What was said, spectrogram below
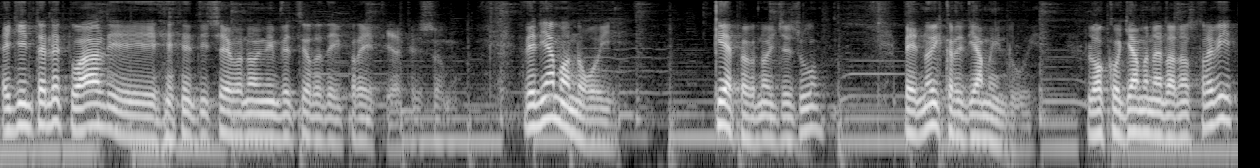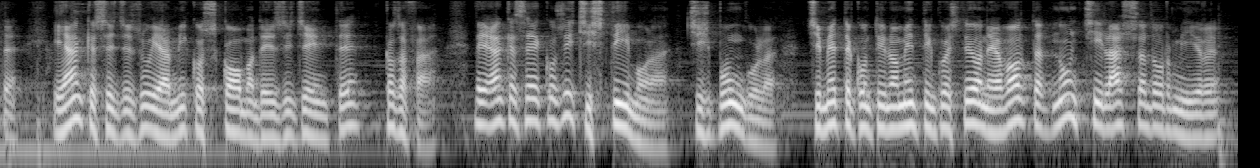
E gli intellettuali dicevano un'invenzione dei preti. Ecco, insomma. Veniamo a noi. Chi è per noi Gesù? Beh, noi crediamo in Lui, lo accogliamo nella nostra vita e anche se Gesù è amico scomodo e esigente, cosa fa? Beh, anche se è così ci stimola, ci pungola, ci mette continuamente in questione e a volte non ci lascia dormire.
